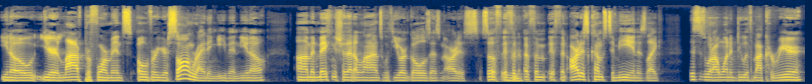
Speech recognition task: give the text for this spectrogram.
you know, your live performance over your songwriting, even, you know, um, and making sure that aligns with your goals as an artist. So if if, an, if, an, if an artist comes to me and is like, this is what I want to do with my career,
